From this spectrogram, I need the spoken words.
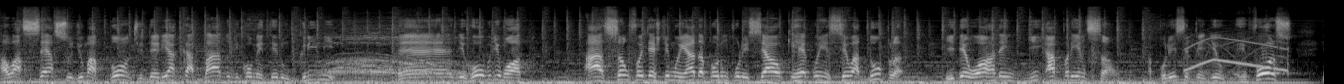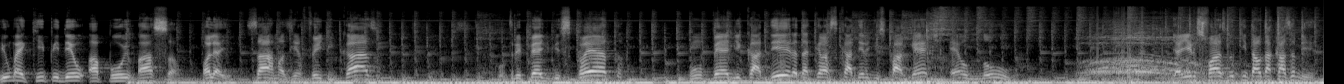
ao acesso de uma ponte e teria acabado de cometer um crime é, de roubo de moto. A ação foi testemunhada por um policial que reconheceu a dupla e deu ordem de apreensão. A polícia pediu reforço e uma equipe deu apoio à ação. Olha aí, essa armazinha feita em casa, com tripé de bicicleta, com um pé de cadeira, daquelas cadeiras de espaguete, é o novo. E aí eles fazem no quintal da casa mesmo.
